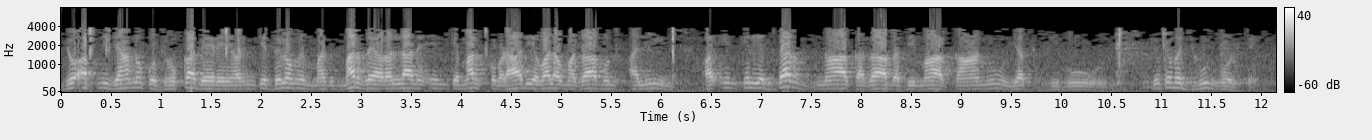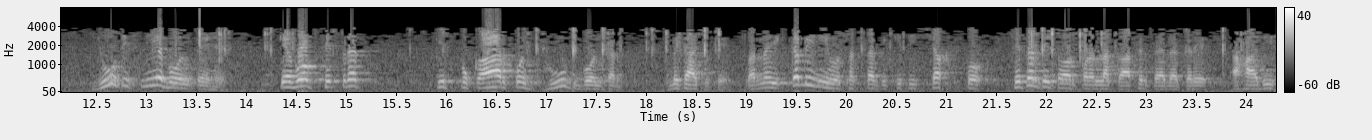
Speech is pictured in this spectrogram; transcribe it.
جو اپنی جانوں کو دھوکہ دے رہے ہیں اور ان کے دلوں میں مرض ہے اور اللہ نے ان کے مرض کو بڑھا دیا۔ والا مذاب العلیم اور ان کے لیے درد ناک عذاب دما کانو یک کیونکہ وہ جھوٹ بولتے ہیں۔ جھوٹ اس لیے بولتے ہیں کہ وہ فطرت کی پکار کو جھوٹ بول کر مٹا چکے، ورنہ یہ کبھی نہیں ہو سکتا کہ کسی شخص کو فطرتی طور پر اللہ کافر پیدا کرے۔ احادیث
